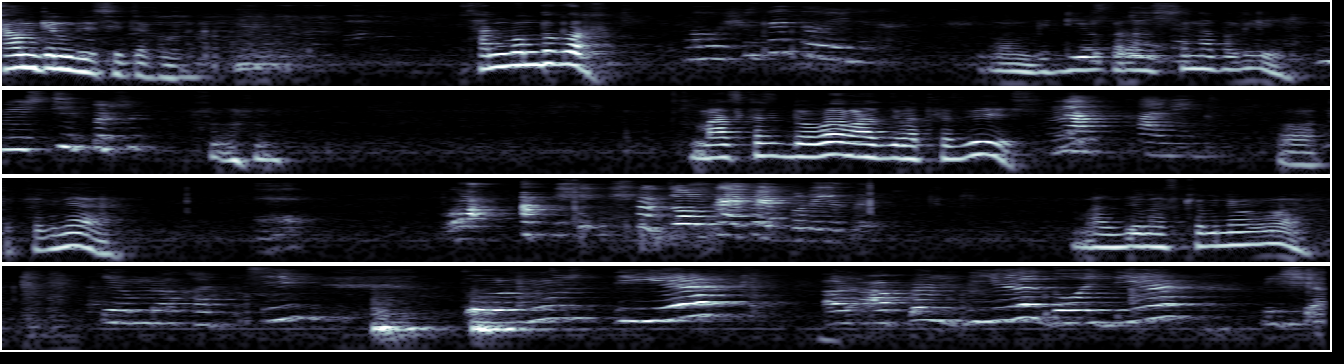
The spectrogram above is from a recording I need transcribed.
সাউন্ড কেন দিছি তখন সাউন্ড বন্ধ কর। ভিডিও করা হচ্ছে না পারলি মিষ্টি মাছ খাচ্ছিস বাবা? মাছ দিয়ে ভাত খাচ্ছিস? না খাইনি। ও তো খাবি না? জল খাই পেট পড়ে গেছে। মাছ দিয়ে ভাত খাবি না বাবা কি আমরা খাচ্ছি তরমুজ দিয়ে আর আপেল দিয়ে দই দিয়ে মিশা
